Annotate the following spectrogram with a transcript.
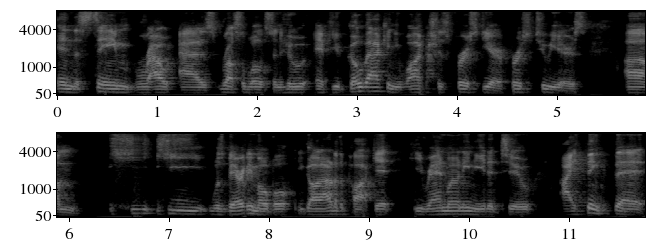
in the same route as Russell Wilson, who, if you go back and you watch his first year, first two years, um, he, he was very mobile. He got out of the pocket. He ran when he needed to. I think that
